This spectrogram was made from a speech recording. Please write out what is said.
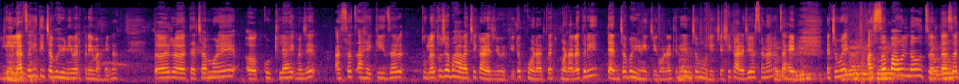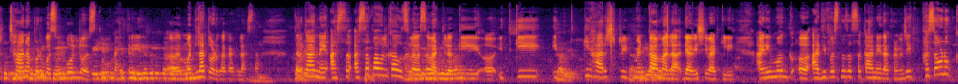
लीलाचंही तिच्या बहिणीवर प्रेम आहे ना. तर त्याच्यामुळे कुठल्याही म्हणजे असंच आहे की जर तुला तुझ्या भावाची काळजी होती तर कोणा कोणाला तरी त्यांच्या बहिणीची कोणाला तरी त्यांच्या मुलीची अशी काळजी असणारच आहे. त्याच्यामुळे असं पाऊल न उचलता जर छान आपण बसून बोललो असतो काहीतरी मधला तोडगा काढला असता तर का नाही असं असं पाऊल का उचलावं असं वाटलं की इतकी इतकी हार्श ट्रीटमेंट का मला द्यावीशी वाटली आणि मग आधीपासूनच असं का नाही दाखवणं म्हणजे फसवणूक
